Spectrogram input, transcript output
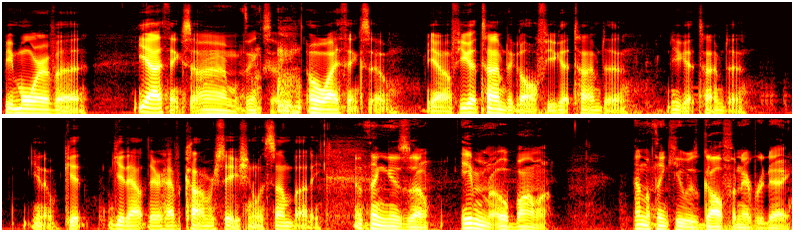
be more of a yeah, I think so. I don't think so. oh, I think so. Yeah, if you got time to golf, you got time to you got time to you know get get out there have a conversation with somebody. The thing is, though, even Obama, I don't think he was golfing every day.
